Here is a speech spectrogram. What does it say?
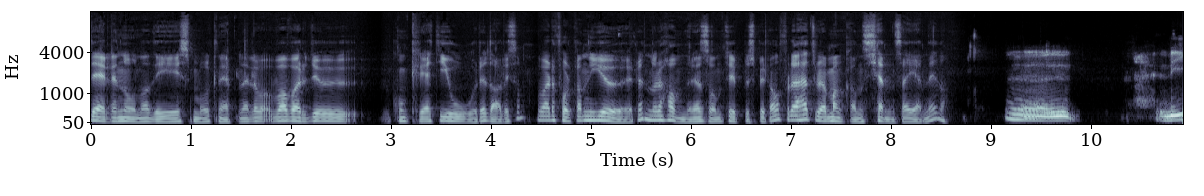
dele noen av de små knepene, eller hva, var det du konkret gjorde da, liksom? Hva er det folk kan gjøre når du havner i en sånn type spiral? For det her tror jeg man kan kjenne seg igjen i, da. Eh, vi,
